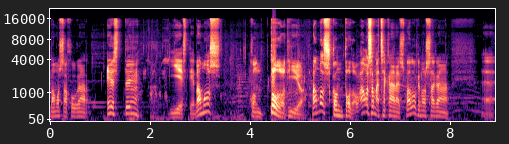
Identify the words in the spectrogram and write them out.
Vamos a jugar este y este. Vamos con todo, tío. Vamos con todo. Vamos a machacar a Espado, que nos haga eh,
